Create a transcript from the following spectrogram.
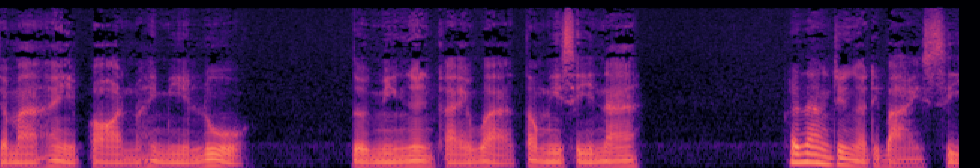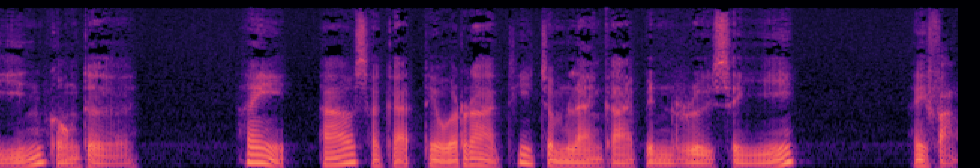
จะมาให้พรให้มีลูก โดยมีเงื่อนไขว่าต้องมีศีลนะ พระนางจึงอธิบายศีลของเธอ ให้เท้าสกัดเทวราชที่จำแรงกายเป็นฤาษีให้ฟัง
